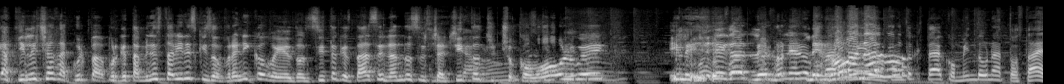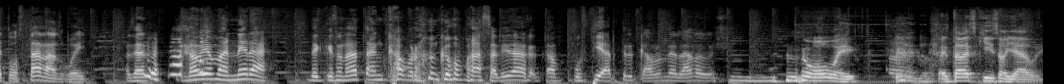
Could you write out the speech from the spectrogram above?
¿a quién le echas la culpa? Porque también está bien esquizofrénico, güey. El doncito que estaba cenando sus chachitos, su chocobol, güey. Y le llegan, le, roban algo. que estaba comiendo una tostada de tostadas, güey. O sea, no había manera de que sonara tan cabrón como para salir a, a putearte el cabrón de al lado, güey. No, güey. No. Estaba esquizo ya, güey.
